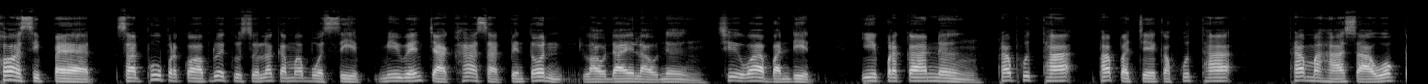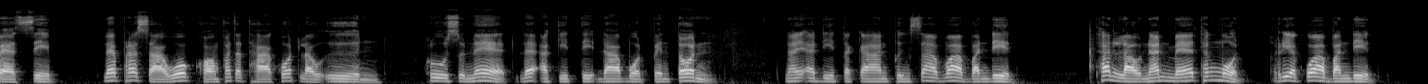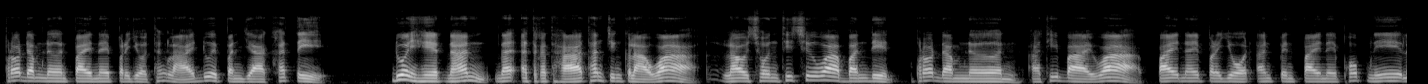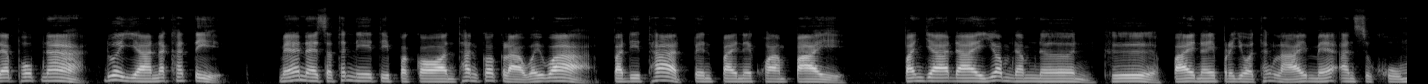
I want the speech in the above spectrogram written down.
ข้อ 18 สัตว์ผู้ประกอบด้วยกุศลกรรมบทสิบมีเว้นจากฆ่าสัตว์เป็นต้นเหล่าใดเหล่าหนึ่ง ชื่อว่าบัณฑิต อีกประการหนึ่ง พระพุทธ พระปัจเจกพุทธ พระมหาสาวก 80 และพระสาวกของพระตถาคตเหล่าอื่น ครูสุเนศและอกิติดาบทเป็นต้น ในอดีตการพึงทราบว่าบัณฑิต ท่านเหล่านั้นแม้ทั้งหมดเรียกว่าบัณฑิต เพราะดำเนินไปในประโยชน์ทั้งหลายด้วยปัญญาคติ ด้วยเหตุนั้นในอัตถกถาท่านจึงกล่าวว่า เราชนที่ชื่อว่าบัณฑิต เพราะดำเนิน อธิบายว่าไปในประโยชน์อันเป็นไปในภพนี้และภพหน้าด้วยญาณคติ แม้ในสัทนีติปกรณ์ท่านก็กล่าวไว้ว่า ปฏิธาตเป็นไปในความไป ปัญญาใดย่อมดำเนิน คือไปในประโยชน์ทั้งหลายแม้อันสุขุม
